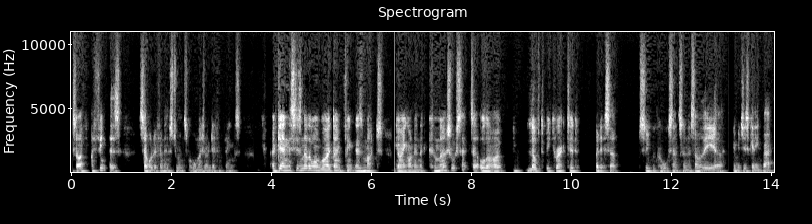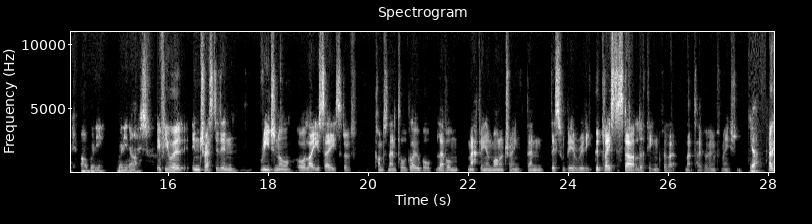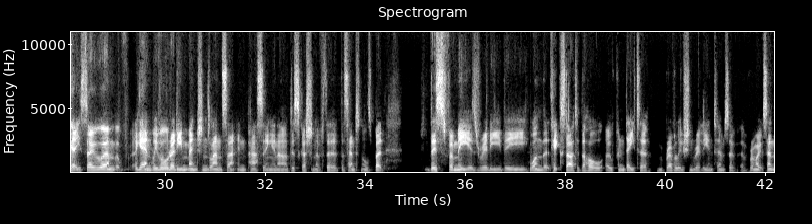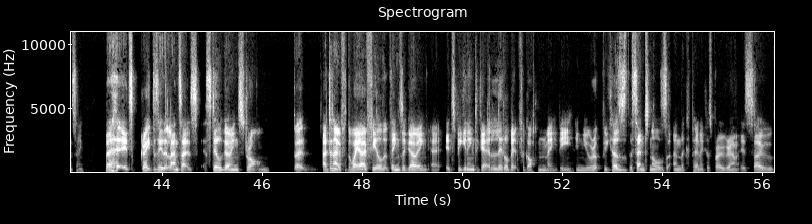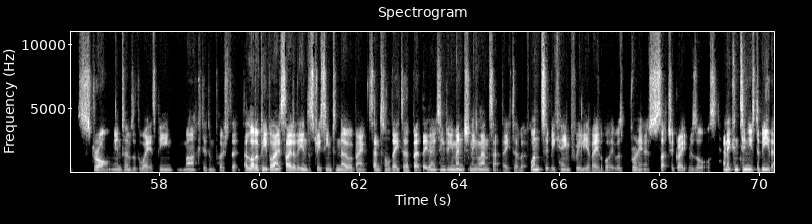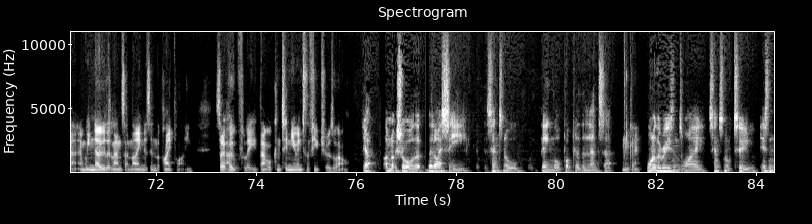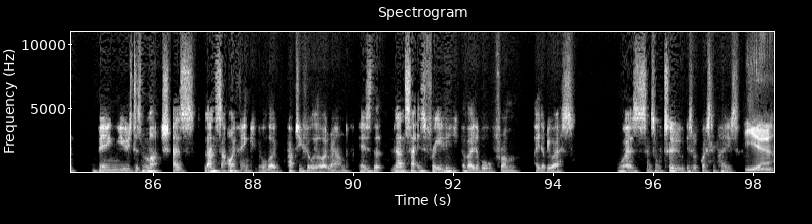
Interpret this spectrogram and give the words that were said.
So I, I think there's several different instruments all measuring different things. Again, this is another one where I don't think there's much going on in the commercial sector, although I'd love to be corrected, but it's a super cool sensor and some of the uh, images getting back are really, really nice. If you were interested in regional or, like you say, sort of continental, global level mapping and monitoring, then this would be a really good place to start looking for that, that type of information. Yeah. Okay, so um, again, we've already mentioned Landsat in passing in our discussion of the, the Sentinels, but this for me is really the one that kickstarted the whole open data revolution, really, in terms of, of remote sensing. But it's great to see that Landsat is still going strong. But I don't know, the way I feel that things are going, uh, it's beginning to get a little bit forgotten maybe in Europe because the Sentinels and the Copernicus program is so strong in terms of the way it's being marketed and pushed that a lot of people outside of the industry seem to know about Sentinel data, but they don't seem to be mentioning Landsat data. But once it became freely available, it was brilliant. It's such a great resource. And it continues to be that. And we know that Landsat 9 is in the pipeline. So hopefully that will continue into the future as well. Yeah, I'm not sure that, that I see Sentinel being more popular than Landsat. Okay. One of the reasons why Sentinel 2 isn't being used as much as Landsat, I think, although perhaps you feel the other way around, is that Landsat is freely available from AWS, whereas Sentinel 2 is request to pays. Yeah.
